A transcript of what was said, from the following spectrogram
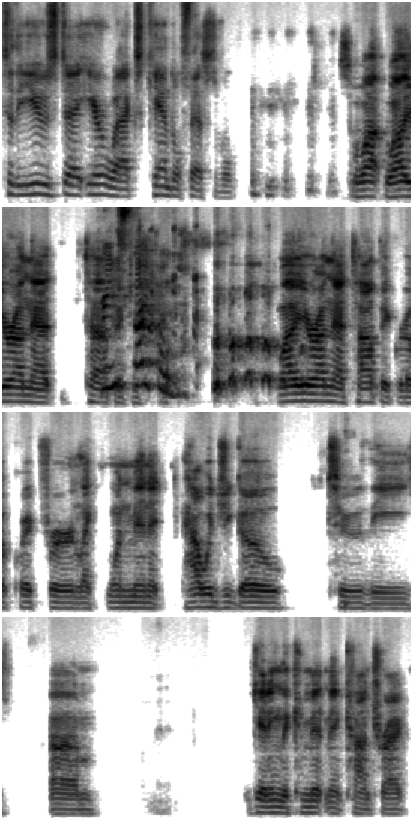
to the used uh, earwax candle festival. So while, while you're on that topic, Recycled. while you're on that topic real quick for like one minute, how would you go to the, um, getting the commitment contract?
